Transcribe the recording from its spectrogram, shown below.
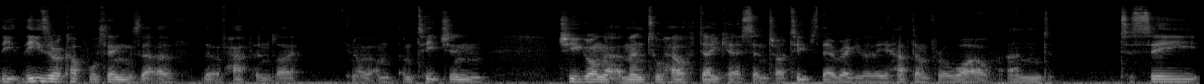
the, these are a couple of things that have that have happened. Like, you know, I'm I'm teaching qigong at a mental health daycare centre. I teach there regularly, have done for a while, and to see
